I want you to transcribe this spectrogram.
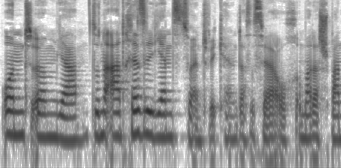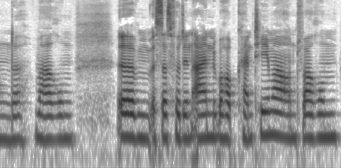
und ähm, ja, so eine Art Resilienz zu entwickeln. Das ist ja auch immer das Spannende. Warum ähm, ist das für den einen überhaupt kein Thema und warum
